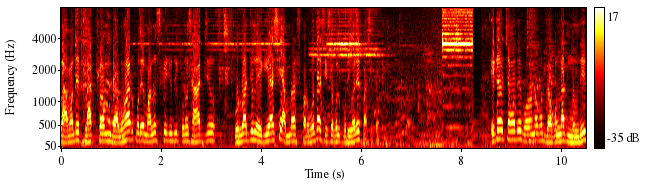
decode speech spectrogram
বা আমাদের প্ল্যাটফর্ম ব্যবহার করে মানুষকে যদি কোনো সাহায্য করবার জন্য এগিয়ে আসে, আমরা সর্বদা সেই সকল পরিবারের পাশে থাকি। এটা হচ্ছে আমাদের বড়নগর জগন্নাথ মন্দির।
